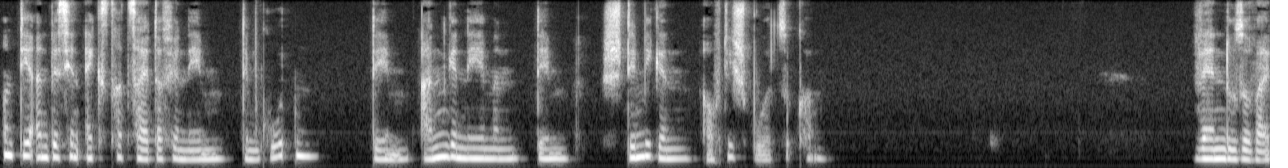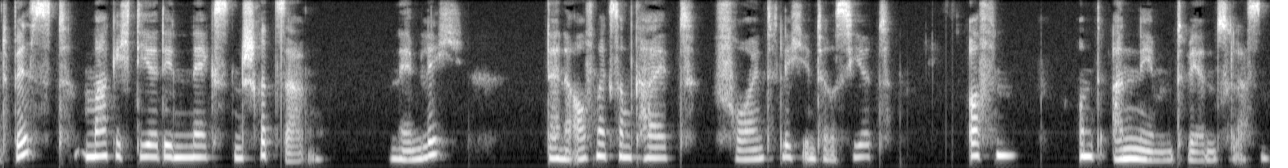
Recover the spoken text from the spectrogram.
und dir ein bisschen extra Zeit dafür nehmen, dem Guten, dem Angenehmen, dem Stimmigen auf die Spur zu kommen. Wenn du soweit bist, mag ich dir den nächsten Schritt sagen, nämlich deine Aufmerksamkeit freundlich interessiert, offen und annehmend werden zu lassen,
